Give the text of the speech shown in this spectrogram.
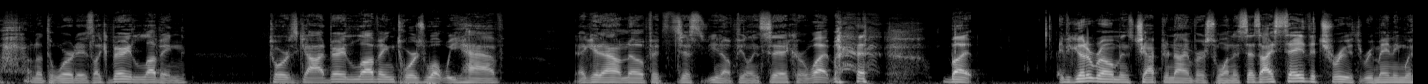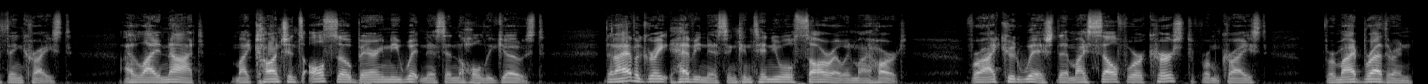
I don't know what the word is, like very loving towards God, very loving towards what we have. Again, I don't know if it's just you know feeling sick or what, but if you go to Romans chapter nine verse one, it says, "I say the truth, remaining within Christ. I lie not. My conscience also bearing me witness in the Holy Ghost." That I have a great heaviness and continual sorrow in my heart. For I could wish that myself were accursed from Christ for my brethren,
